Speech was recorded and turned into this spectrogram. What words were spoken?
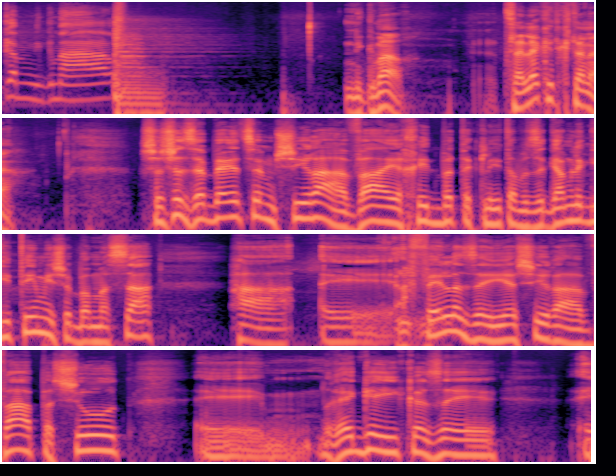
גם נגמר. נגמר. צלקת קטנה. חושב שזה בעצם שיר האהבה היחיד בתקליט, אבל זה גם לגיטימי שבמסע האפל הזה יהיה שיר אהבה פשוט, אה, רגעי כזה. אה,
